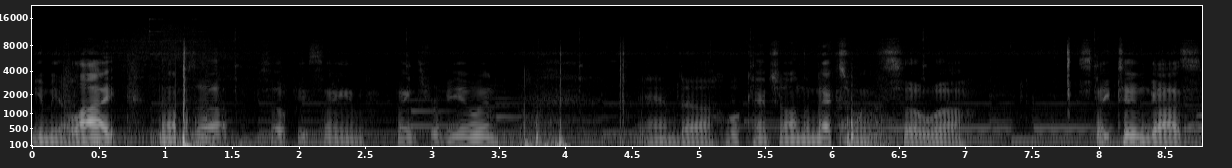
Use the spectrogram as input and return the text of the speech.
Give me a like, thumbs up. Sophie's saying thanks for viewing, and uh, we'll catch you on the next one. So, uh, stay tuned, guys.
